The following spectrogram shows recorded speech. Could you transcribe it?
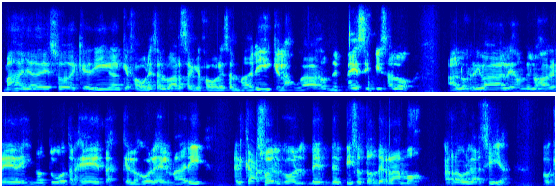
más allá de eso, de que digan que favorece al Barça, que favorece al Madrid, que las jugadas donde Messi pisa los a los rivales, donde los agrede y no tuvo tarjetas, que los goles del Madrid. El caso del gol del pisotón de Ramos a Raúl García. Ok,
